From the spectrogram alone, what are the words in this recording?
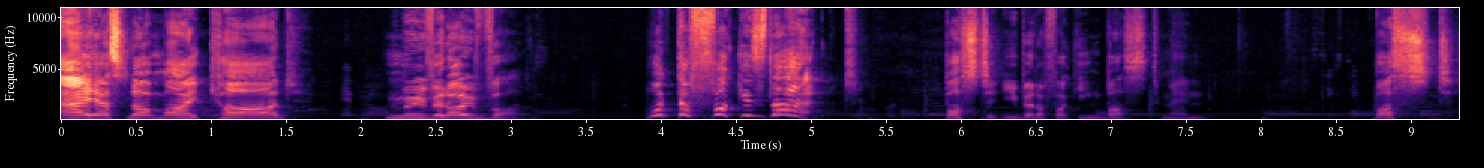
Hey, that's not my card. Move it over. What the fuck is that? Bust it. You better fucking bust, man. Bust.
